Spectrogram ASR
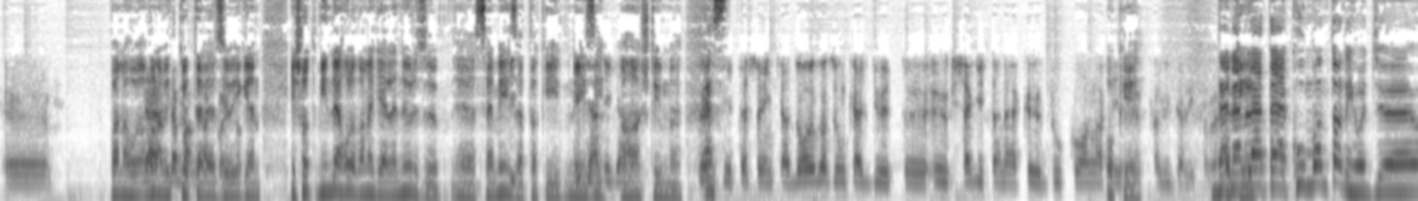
Ö, Van, ahol, De- van, amit de kötelező, igen. És ott mindenhol van egy ellenőrző ö, személyzet, aki nézi? igen. Aha, stimmel. önkénteseinkkel dolgozunk együtt, ők segítenek, ők drukkolnak, és ők felügyelik a de nem Oké. lehet elkummantani, hogy ö,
